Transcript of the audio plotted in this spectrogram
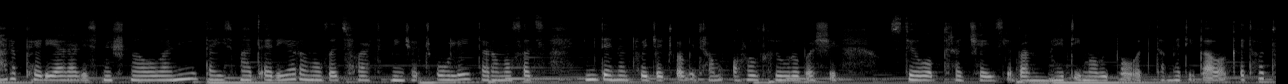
არაფერი არ არის მნიშვნელოვანი და ის მატერია რომელზეც ვართ მინჯაჭული და რომელსაც იმდენად ვეჯაჭვებით რომ ყოველდღიურობაში ვცდილობთ რაც შეიძლება მეტი მოვიპოვოთ და მეტი გავაკეთოთ.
